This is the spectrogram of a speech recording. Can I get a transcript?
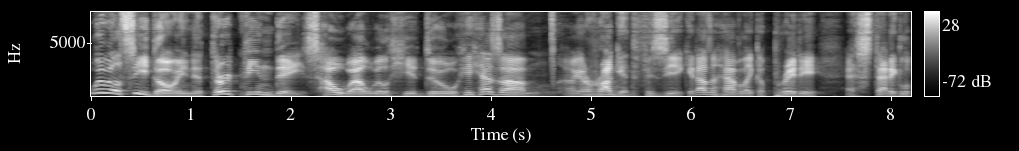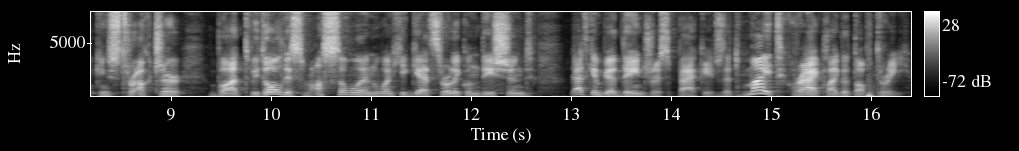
We will see though in 13 days how well will he do. He has a, a, rugged physique. He doesn't have like a pretty aesthetic looking structure, but with all this muscle and when he gets really conditioned, that can be a dangerous package that might crack like the top 3.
